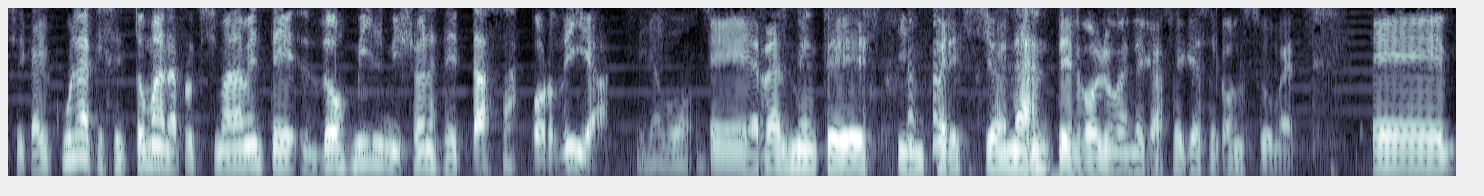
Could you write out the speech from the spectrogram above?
Se calcula que se toman aproximadamente 2 mil millones de tazas por día. Mirá vos. Eh, realmente es impresionante el volumen de café que se consume. Eh,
